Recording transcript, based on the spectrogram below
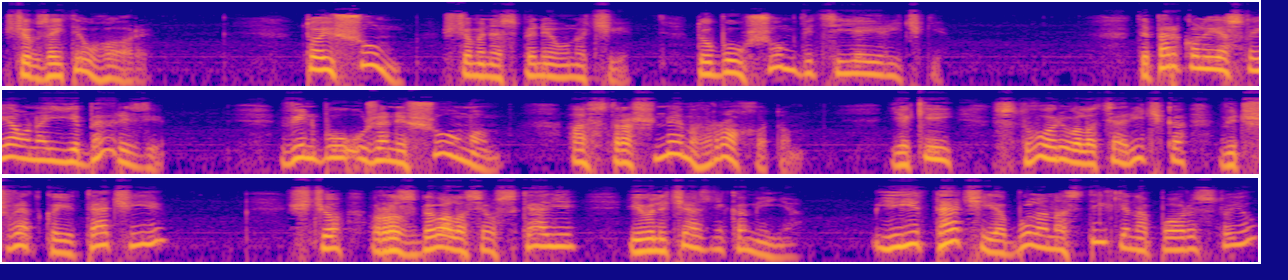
щоб зайти в гори. Той шум, що мене спинив вночі, то був шум від цієї річки. Тепер, коли я стояв на її березі, він був уже не шумом, а страшним грохотом, який створювала ця річка від швидкої течії, що розбивалася в скелі і величезні каміння. Її течія була настільки напористою,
